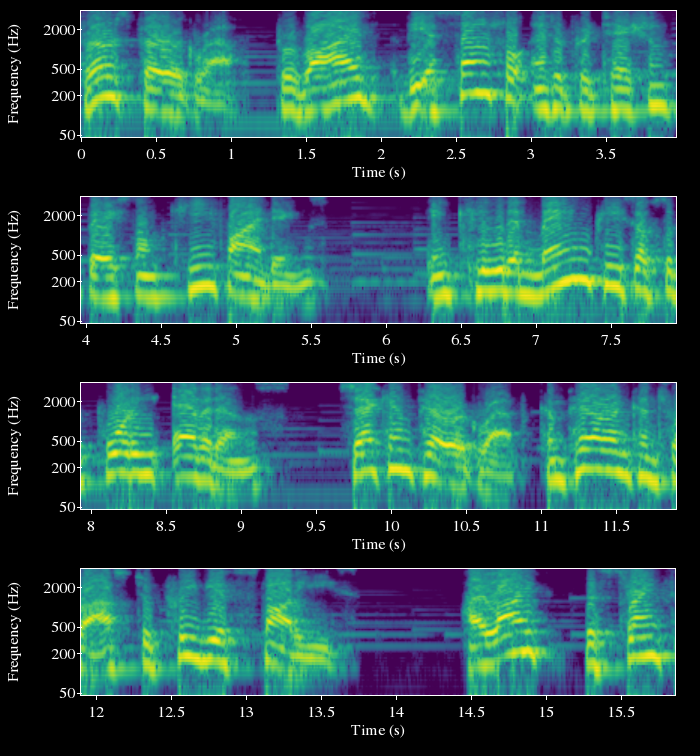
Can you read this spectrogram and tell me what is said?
First paragraph. Provide the essential interpretation based on key findings. Include a main piece of supporting evidence. Second paragraph. Compare and contrast to previous studies. Highlight the strengths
